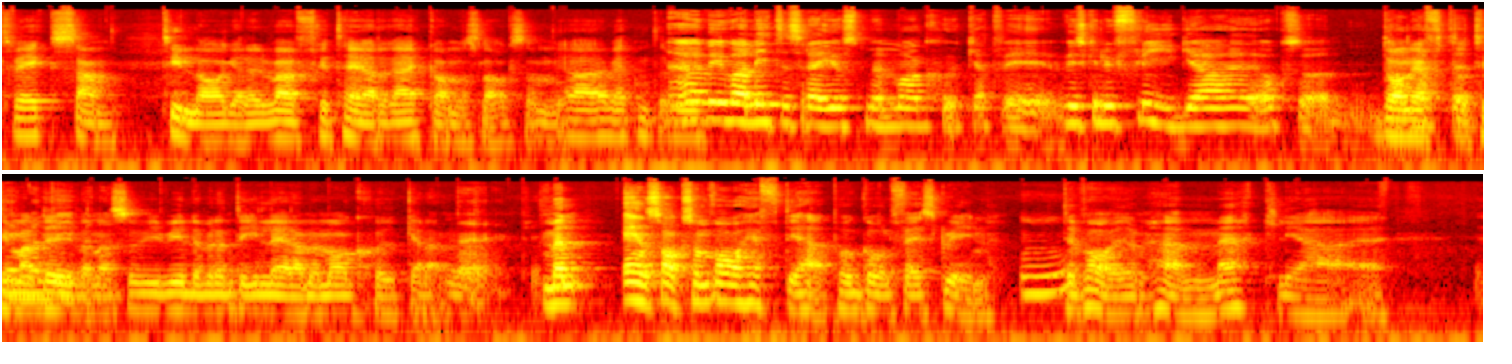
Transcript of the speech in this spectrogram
tveksamt tillagade. Det var friterade räkor av något slag som, ja jag vet inte. ja, vi var lite sådär just med magsjuka att vi, vi skulle ju flyga också dagen efter till Maldiverna så vi ville väl inte inleda med magsjuka där. Nej, precis. Men en sak som var häftig här på Goldface Green. Mm. Det var ju de här märkliga eh,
